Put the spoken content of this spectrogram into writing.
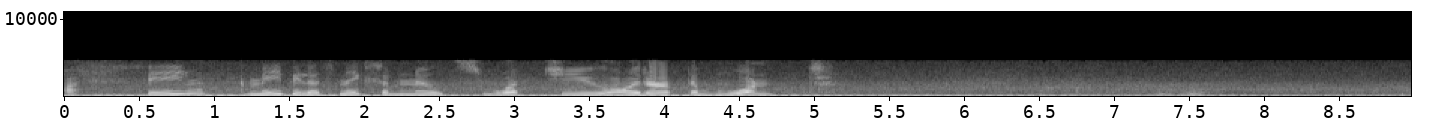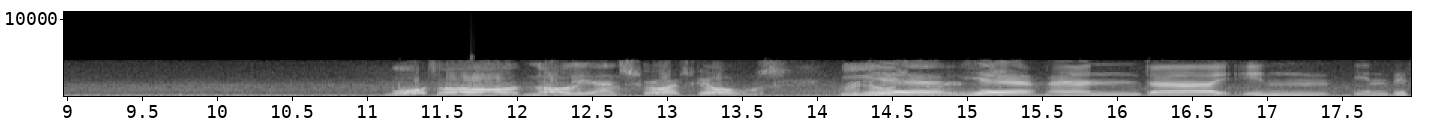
I think maybe let's make some notes what you either of them want. What are Gnarly and Scribe's goals? Yeah, this? yeah, and uh, in in this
